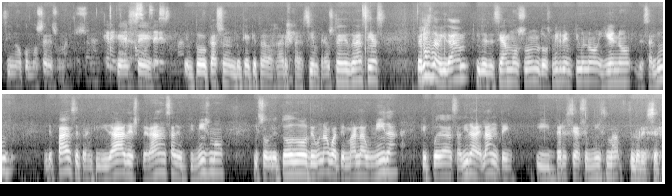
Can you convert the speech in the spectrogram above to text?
sino como seres humanos. Que es en todo caso en lo que hay que trabajar para siempre. A ustedes gracias, feliz Navidad y les deseamos un 2021 lleno de salud, de paz, de tranquilidad, de esperanza, de optimismo y sobre todo de una Guatemala unida que pueda salir adelante y verse a sí misma florecer.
